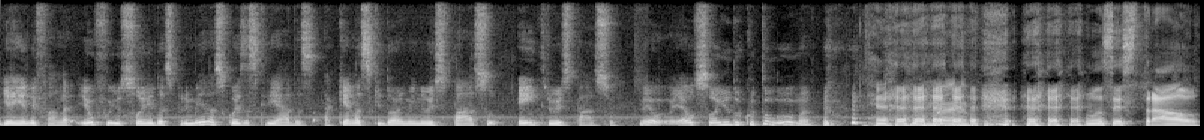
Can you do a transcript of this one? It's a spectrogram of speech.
E aí ele fala: Eu fui o sonho das primeiras coisas criadas, aquelas que dormem no espaço entre o espaço. Meu, é o sonho do Cthulhu, mano. mano. o ancestral.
